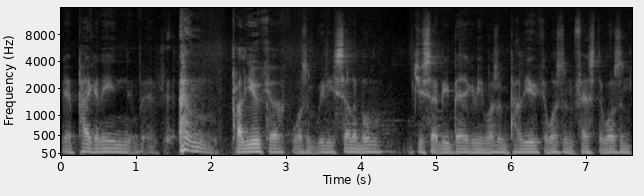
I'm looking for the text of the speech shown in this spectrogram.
we had Pagliuca wasn't really sellable. Giuseppe Bergomi wasn't. Pagliuca wasn't. Festa wasn't.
